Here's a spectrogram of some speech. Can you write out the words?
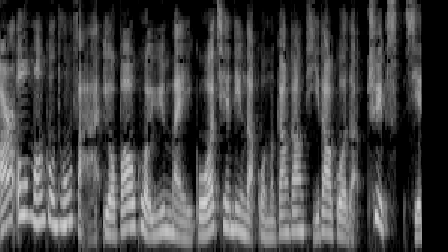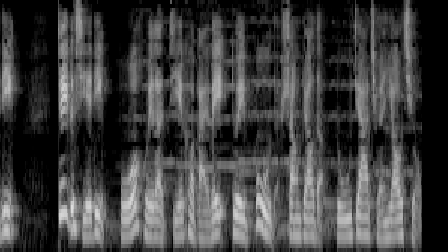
而欧盟共同法又包括与美国签订的我们刚刚提到过的 TRIPS 协定，这个协定驳回了捷克百威对 Bud 商标的独家权要求，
